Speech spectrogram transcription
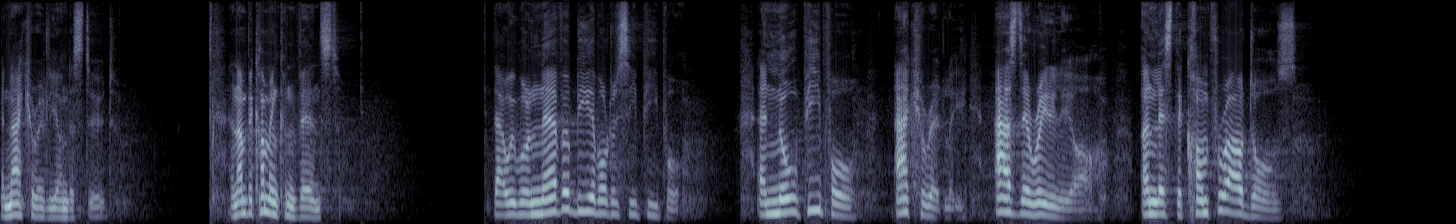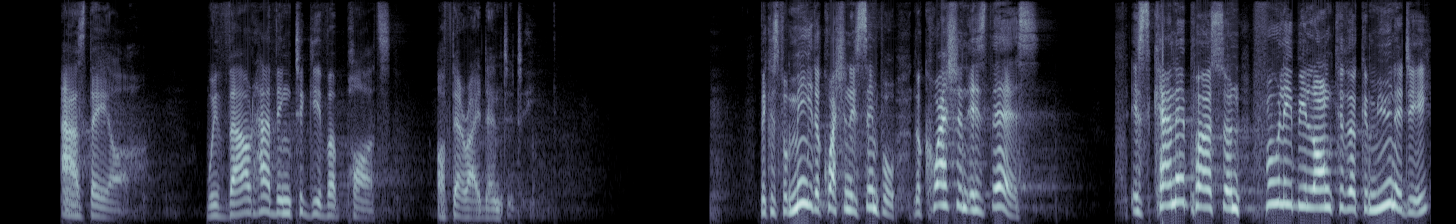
and accurately understood. And I'm becoming convinced that we will never be able to see people and know people accurately as they really are unless they come through our doors as they are without having to give up parts of their identity. Because for me, the question is simple. The question is this is can a person fully belong to the community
